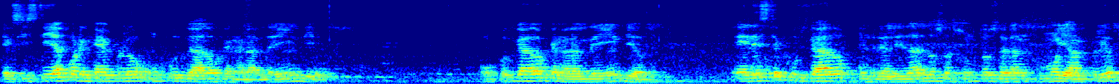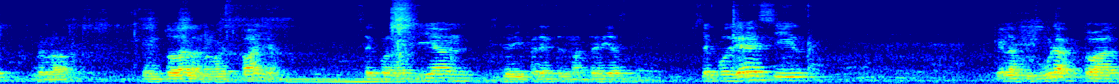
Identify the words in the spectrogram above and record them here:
Existía, por ejemplo, un juzgado general de indios. Un juzgado general de indios. En este juzgado, en realidad, los asuntos eran muy amplios, ¿verdad? En toda la Nueva España. Se conocían de diferentes materias. Se podría decir que la figura actual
